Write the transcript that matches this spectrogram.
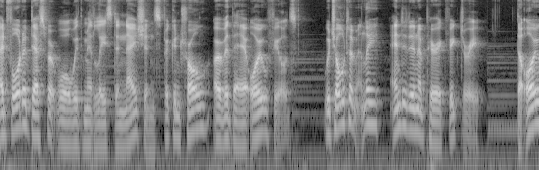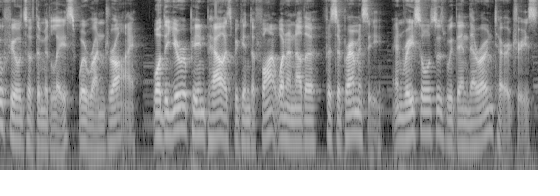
had fought a desperate war with Middle Eastern nations for control over their oil fields, which ultimately ended in a Pyrrhic victory. The oil fields of the Middle East were run dry, while the European powers began to fight one another for supremacy and resources within their own territories.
